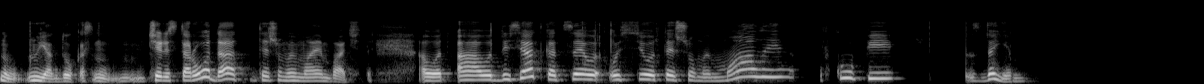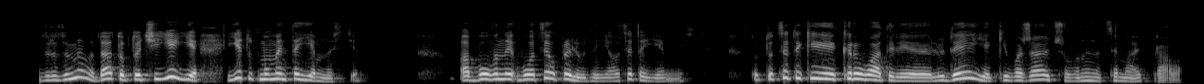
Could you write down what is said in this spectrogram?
Ну, ну як доказ? Ну, через таро, да, те, що ми маємо бачити. А от, а от десятка це ось те, що ми мали вкупі, здаємо. Зрозуміло, да? Тобто, чи є, є, є тут момент таємності. Або вони, бо це оприлюднення, оце таємність. Тобто це такі керувателі людей, які вважають, що вони на це мають право.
